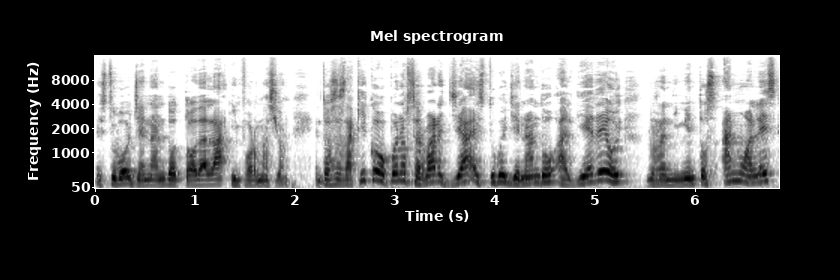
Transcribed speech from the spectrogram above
estuvo llenando toda la información. Entonces aquí como pueden observar ya estuve llenando al día de hoy los rendimientos anuales,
